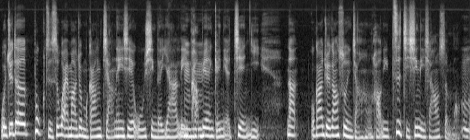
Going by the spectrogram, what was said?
我觉得不只是外貌，就我们刚刚讲那些无形的压力，嗯、旁边人给你的建议。那我刚刚觉得刚刚素颖讲得很好，你自己心里想要什么？嗯，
